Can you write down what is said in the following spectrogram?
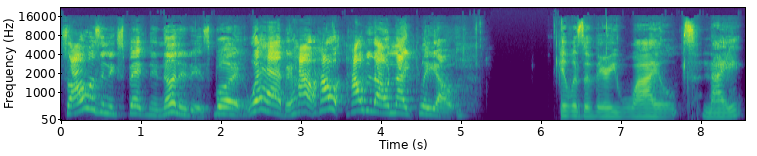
So I wasn't expecting none of this. But what happened? How how how did our night play out? It was a very wild night.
